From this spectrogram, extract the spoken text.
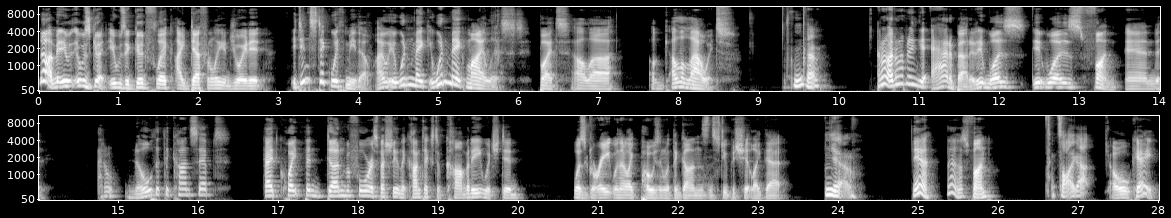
no, I mean it, it was good. It was a good flick. I definitely enjoyed it. It didn't stick with me though. I, it wouldn't make it wouldn't make my list, but I'll uh I'll, I'll allow it. Okay. I don't I don't have anything to add about it. It was it was fun and I don't know that the concept had quite been done before, especially in the context of comedy, which did was great when they're like posing with the guns and stupid shit like that. Yeah. Yeah, yeah, it was fun. That's all I got. Okay.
